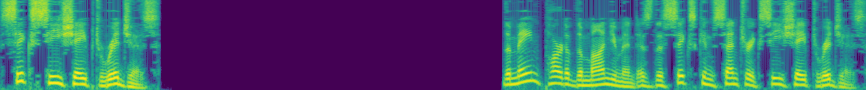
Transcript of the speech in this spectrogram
Six C-shaped ridges The main part of the monument is the six concentric C-shaped ridges.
